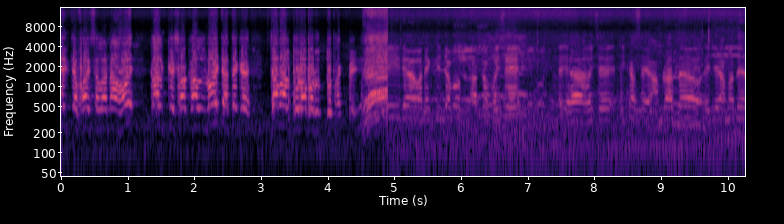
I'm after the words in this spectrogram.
এইটা ফয়সালা না হয়, কালকে সকাল নয়টা থেকে জামালপুর অবরুদ্ধ থাকবে। এইটা অনেকদিন যাবৎ আটক হয়েছে হয়েছে, ঠিক আছে। আমরা তো এই যে আমাদের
